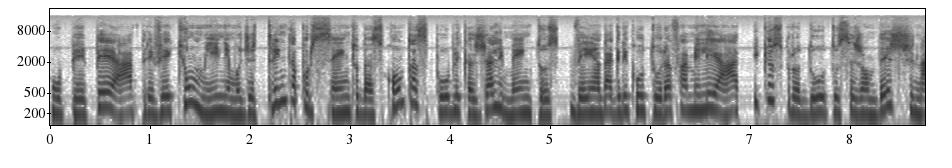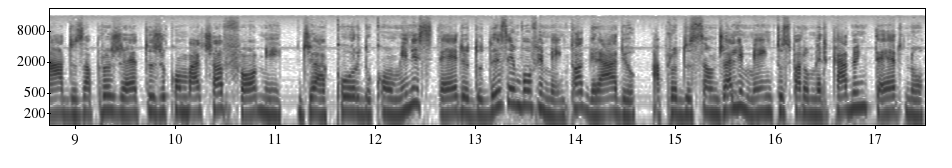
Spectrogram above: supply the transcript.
O PPA prevê que um mínimo de 30% das contas públicas de alimentos venha da agricultura familiar e que os produtos sejam destinados a projetos de combate à fome. De acordo com o Ministério do Desenvolvimento Agrário, a produção de alimentos para o mercado interno,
